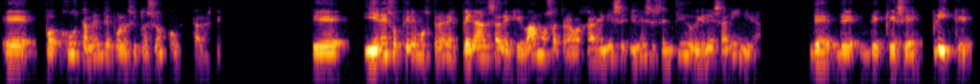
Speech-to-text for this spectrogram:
eh, justamente por la situación con que está la gente. Eh, y en eso queremos traer esperanza de que vamos a trabajar en ese, en ese sentido y en esa línea, de, que se explique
